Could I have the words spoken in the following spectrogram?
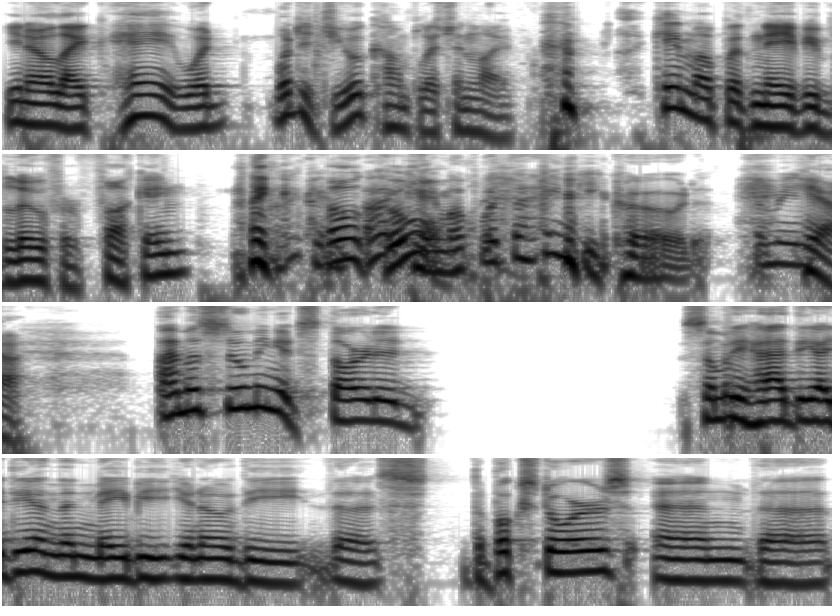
You know, like, hey, what what did you accomplish in life? I came up with navy blue for fucking. Like, oh, cool. I came up with the hanky code. I mean, yeah. I'm assuming it started. Somebody had the idea, and then maybe you know the the the bookstores and the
